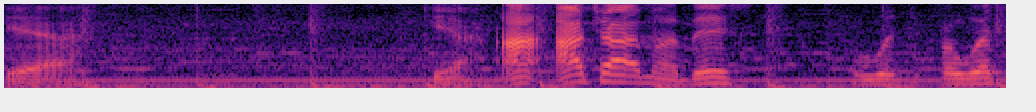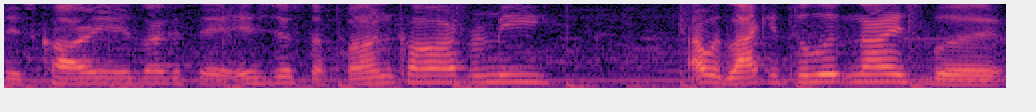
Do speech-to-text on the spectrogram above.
yeah. Yeah, I, I tried my best for what, for what this car is. Like I said, it's just a fun car for me. I would like it to look nice, but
